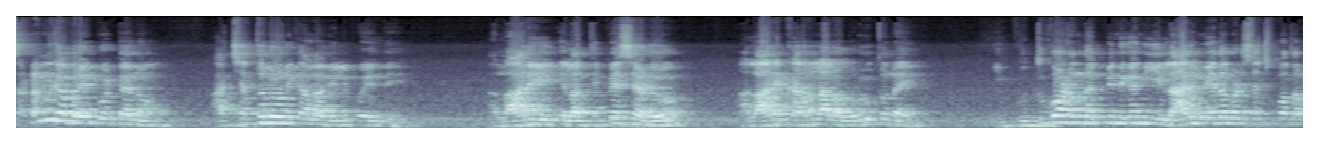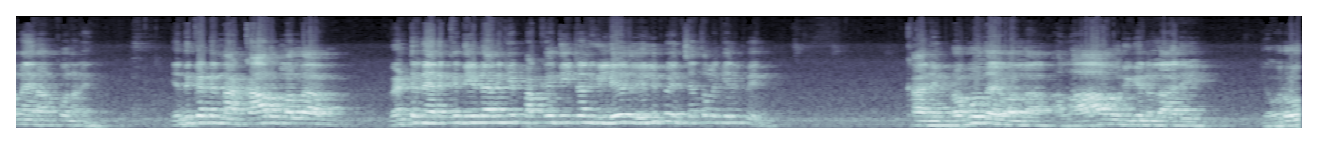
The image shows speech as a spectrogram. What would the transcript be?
సడన్గా బ్రేక్ కొట్టాను. ఆ చెత్తలోనికి అలా వెళ్ళిపోయింది. ఆ లారీ ఇలా తిప్పేశాడు. ఆ లారీ కర్రలు అలా ఉరుగుతున్నాయి ఈ గుద్దుకోవడం తప్పింది కానీ ఈ లారీ మీద పడి చచ్చిపోతాను నేను అనుకున్నాను నేను. ఎందుకంటే నా కారు మళ్ళా వెంటనే వెనక్కి తీయడానికి పక్కకి తీయడానికి లేదు వెళ్ళిపోయింది చెత్తలోకి వెళ్ళిపోయింది. కానీ ప్రభుదయ వల్ల అలా ఉరిగిన లారీ ఎవరో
